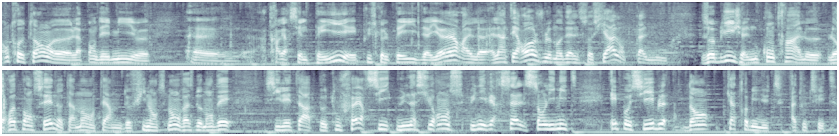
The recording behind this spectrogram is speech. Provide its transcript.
Entre-temps, euh, la pandémie euh, a traversé le pays, et plus que le pays d'ailleurs. Elle, interroge le modèle social. En tout cas, elle nous oblige, elle nous contraint à le, le repenser, notamment en termes de financement. On va se demander si l'État peut tout faire, si une assurance universelle sans limite est possible dans 4 minutes. À tout de suite.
